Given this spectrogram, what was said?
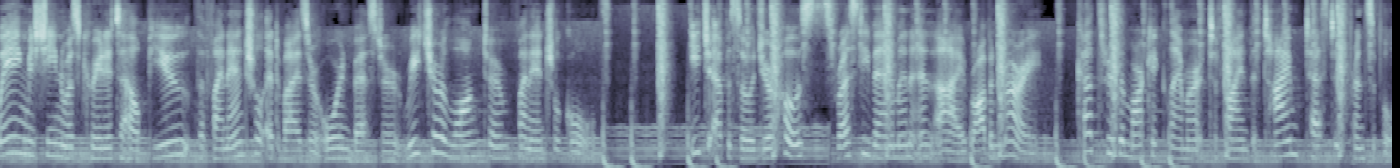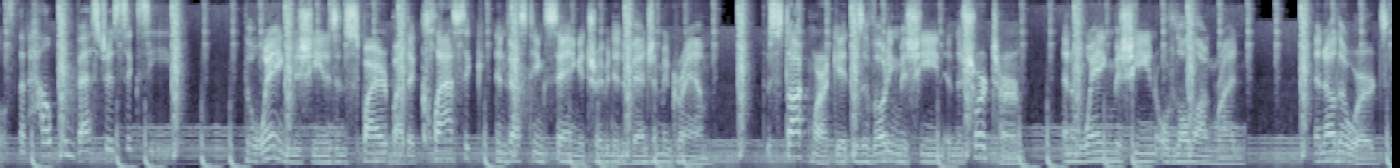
weighing machine was created to help you, the financial advisor or investor, reach your long term financial goals. Each episode, your hosts, Rusty Vanneman and I, Robyn Murray, cut through the market clamor to find the time tested principles that help investors succeed. The weighing machine is inspired by the classic investing saying attributed to Benjamin Graham The stock market is a voting machine in the short term and a weighing machine over the long run. In other words,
